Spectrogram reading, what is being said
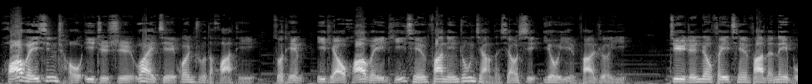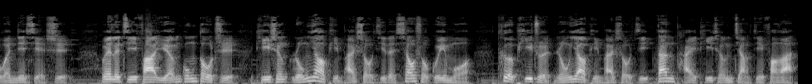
华为薪酬一直是外界关注的话题。昨天，一条华为提前发年终奖的消息又引发热议。据任正非签发的内部文件显示，为了激发员工斗志，提升荣耀品牌手机的销售规模，特批准荣耀品牌手机单台提成奖金方案。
